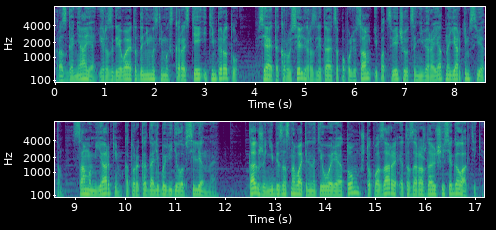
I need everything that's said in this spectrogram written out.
разгоняя и разогревая это до немыслимых скоростей и температур. Вся эта карусель разлетается по полюсам и подсвечивается невероятно ярким светом, самым ярким, который когда-либо видела Вселенная. Также небезосновательна теория о том, что квазары – это зарождающиеся галактики,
